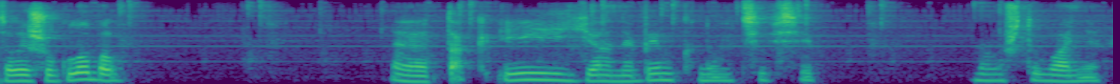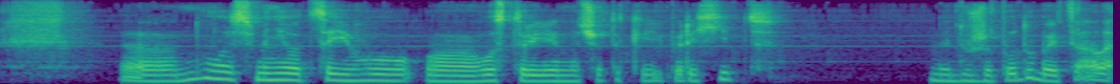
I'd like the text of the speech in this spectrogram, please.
залишу Global. Е, так, і я не вимкнув ці всі налаштування. Е, ну, ось мені оцей його е, гострий, наче такий перехід не дуже подобається, але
